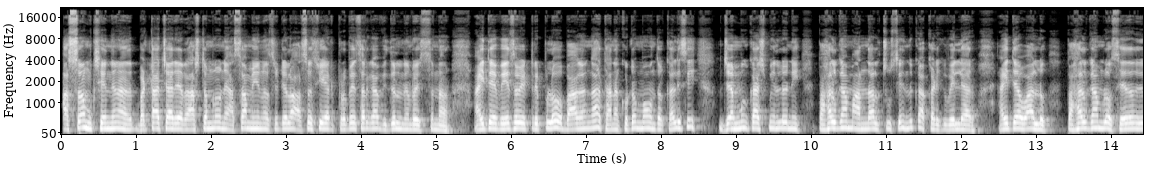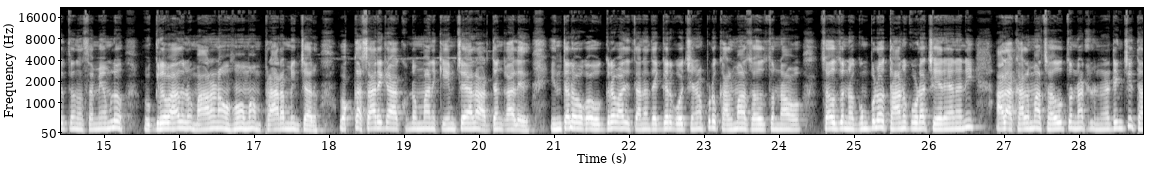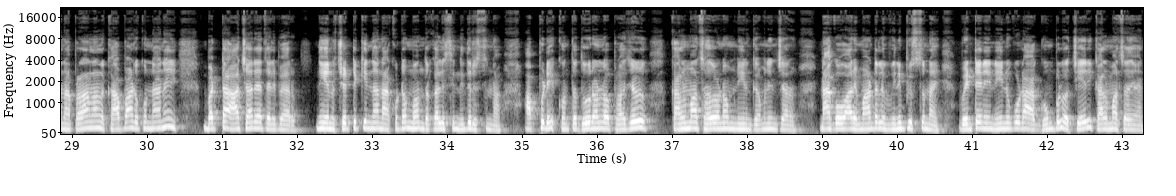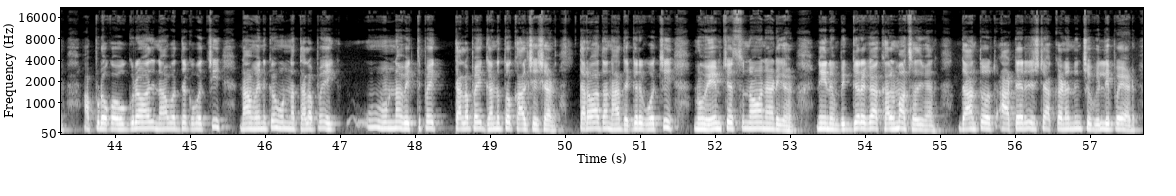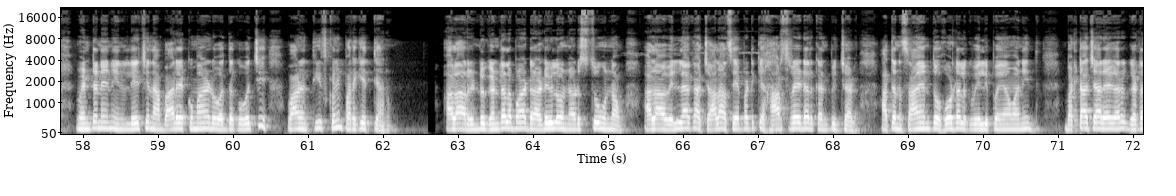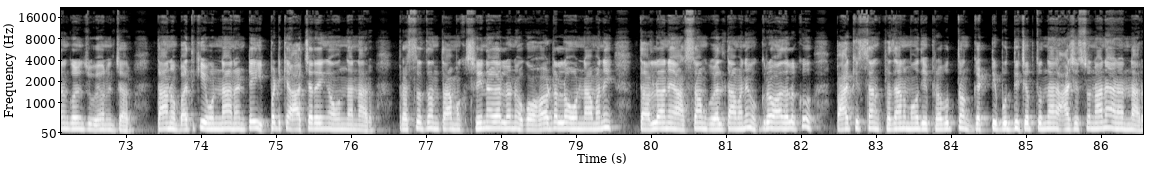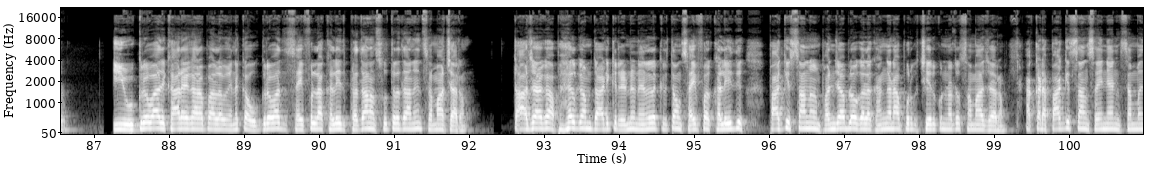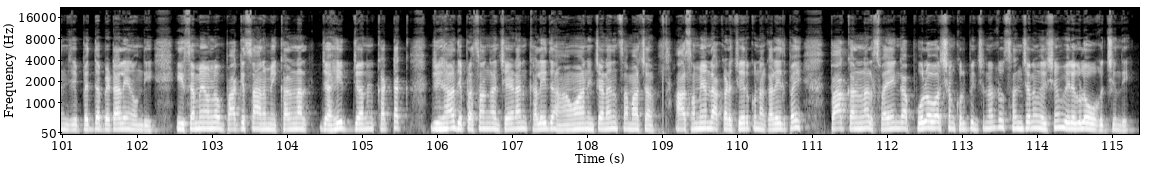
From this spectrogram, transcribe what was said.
అస్సాంకు చెందిన భట్టాచార్య రాష్ట్రంలోని అస్సాం యూనివర్సిటీలో అసోసియేట్ ప్రొఫెసర్గా విధులు నిర్వహిస్తున్నారు. అయితే వేసవి ట్రిప్లో భాగంగా తన కుటుంబంతో కలిసి జమ్మూ కాశ్మీర్లోని పహల్గామ్ అందాలు చూసేందుకు అక్కడికి వెళ్ళారు. అయితే వాళ్ళు పహల్గామ్లో సేదతీరుతున్న సమయంలో ఉగ్రవాదులు మారణ హోమం ప్రారంభించారు. ఒక్కసారిగా ఆ కుటుంబానికి ఏం చేయాలో అర్థం కాలేదు. ఇంతలో ఒక ఉగ్రవాది తన దగ్గరకు వచ్చినప్పుడు కల్మా చదువుతున్నావు చదువుతున్న గుంపులో తాను కూడా చేరానని అలా కల్మా చదువుతున్నట్లు నటించి తన ప్రాణాలను కాపాడు మాట్లాడుకున్నానని బట్ట ఆచార్య తెలిపారు. నేను చెట్టు కింద నా కుటుంబంతో కలిసి నిద్రిస్తున్నా. అప్పుడే కొంత దూరంలో ప్రజలు కల్మా చదవడం నేను గమనించాను. నాకు వారి మాటలు వినిపిస్తున్నాయి. వెంటనే నేను కూడా ఆ గుంపులో చేరి కల్మా చదివాను. అప్పుడు ఒక ఉగ్రవాది నా వద్దకు వచ్చి నా వెనుక ఉన్న తలపై ఉన్న వ్యక్తిపై తలపై గన్నుతో కాల్చేశాడు తర్వాత నా దగ్గరకు వచ్చి నువ్వేం చేస్తున్నావు? అని అడిగాడు. నేను బిగ్గరగా కల్మా చదివాను. దాంతో ఆ టెర్రరిస్ట్ అక్కడి నుంచి వెళ్ళిపోయాడు. వెంటనే నేను లేచి నా భార్య కుమారుడు వద్దకు వచ్చి వాడిని తీసుకొని పరిగెత్తాను. అలా రెండు గంటల పాటు అడవిలో నడుస్తూ ఉన్నాం. అలా వెళ్ళాక చాలాసేపటికి హార్స్ రైడర్ కనిపించాడు. అతని సాయంతో హోటల్కి వెళ్ళిపోయామని భట్టాచార్య గారు ఘటన గురించి వివరించారు. తాను బతికి ఉన్నానంటే ఇప్పటికీ ఆశ్చర్యంగా ఉందన్నారు. ప్రస్తుతం తాము శ్రీనగర్లోని ఒక హోటల్లో ఉన్నామని త్వరలోనే అస్సాంకు వెళ్తామని ఉగ్రవాదులకు పాకిస్తాన్ ప్రధాని మోదీ ప్రభుత్వం గట్టి బుద్ధి చెబుతుందని ఆశిస్తున్నానని అని అన్నారు. ఈ ఉగ్రవాది కార్యకలాపాల వెనుక ఉగ్రవాది సైఫుల్లా ఖలీద్ ప్రధాన సూత్రధాని సమాచారం. తాజాగా పహల్గామ్ దాడికి రెండు నెలల క్రితం సైఫర్ ఖలీద్ పాకిస్తాన్లోని పంజాబ్లో గల కంగనాపూర్కు చేరుకున్నట్టు సమాచారం. అక్కడ పాకిస్తాన్ సైన్యానికి సంబంధించి పెద్ద బెటాలియన్ ఉంది. ఈ సమయంలో పాకిస్తాన్ మీ కల్నల్ జహీద్ జన్ కట్టక్ జిహాదీ ప్రసంగం చేయడానికి ఖలీద్ ఆహ్వానించడానికి సమాచారం. ఆ సమయంలో అక్కడ చేరుకున్న ఖలీద్పై పాక్ కల్నల్ స్వయంగా పూలవర్షం కురిపించినట్టు సంచలన విషయం వెలుగులో వచ్చింది.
